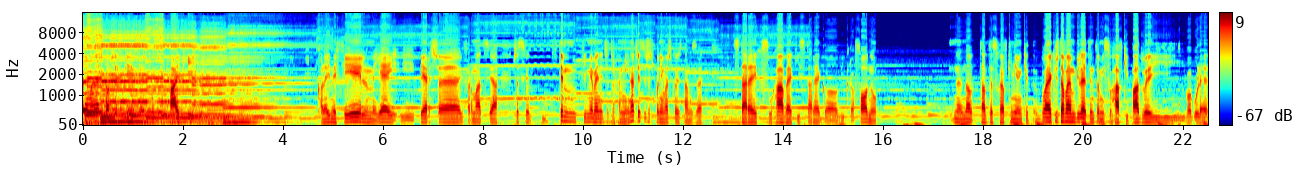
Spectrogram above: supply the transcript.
Siemaneczko wszystkim, tej strony Spajki i kolejny film, jej i pierwsza informacja przez. Tym filmie będziecie trochę mniej inaczej słyszeć, ponieważ korzystam ze starych słuchawek i starego mikrofonu. No, no tamte słuchawki nie wiem kiedy... Bo jak już dawałem biuletyn to mi słuchawki padły i w ogóle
